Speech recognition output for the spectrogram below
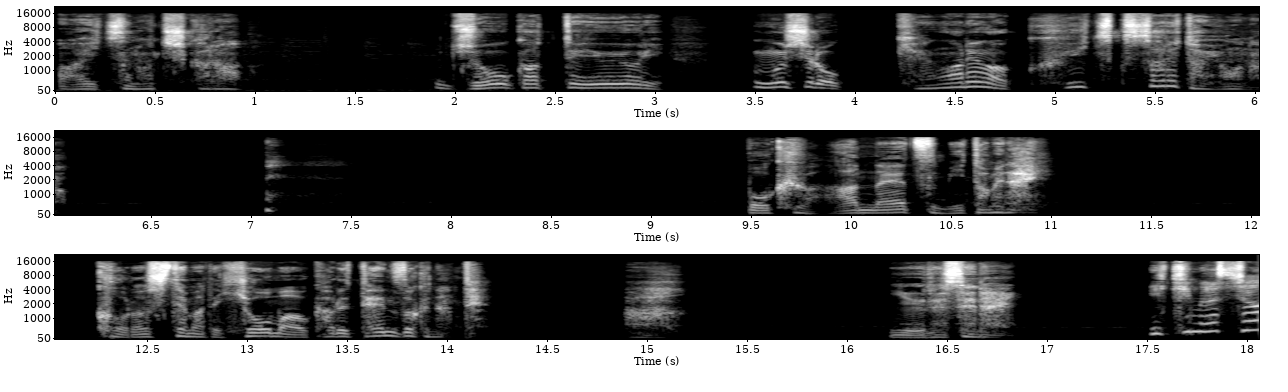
あいつの力浄化っていうよりむしろ汚れが食い尽くされたような 僕はあんな奴認めない。殺してまで氷馬を狩る天族なんて。ああ許せない行きましょう。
